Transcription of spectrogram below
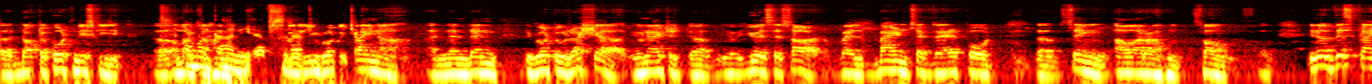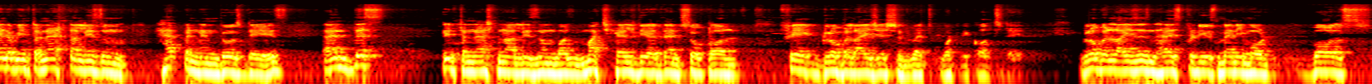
uh, Dr. Kotnis Ki, uh, Amar, Amar Kahani. Kahani, absolutely. You go to China, and then, then you go to Russia, United uh, USSR, well, bands at the airport uh, sing Awara Hoon songs. You know, this kind of internationalism happened in those days, and this internationalism was much healthier than so-called fake globalization, which what we call today. Globalization has produced many more walls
